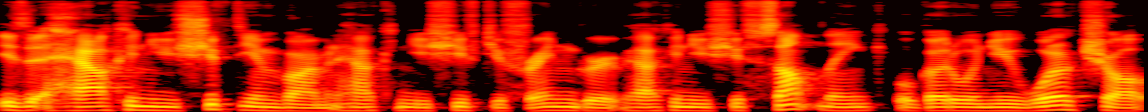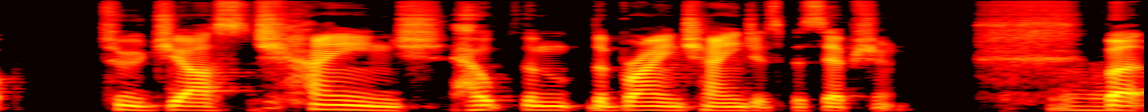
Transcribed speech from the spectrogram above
Is it how can you shift the environment? How can you shift your friend group? How can you shift something or go to a new workshop to just change help them the brain change its perception mm-hmm. but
